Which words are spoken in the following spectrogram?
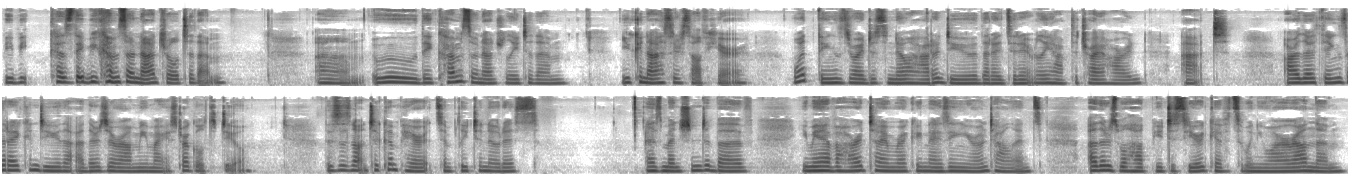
because they become so natural to them. Um, ooh, they come so naturally to them. You can ask yourself here, what things do I just know how to do that I didn't really have to try hard at? Are there things that I can do that others around me might struggle to do? This is not to compare, it's simply to notice. As mentioned above, you may have a hard time recognizing your own talents. Others will help you to see your gifts when you are around them.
